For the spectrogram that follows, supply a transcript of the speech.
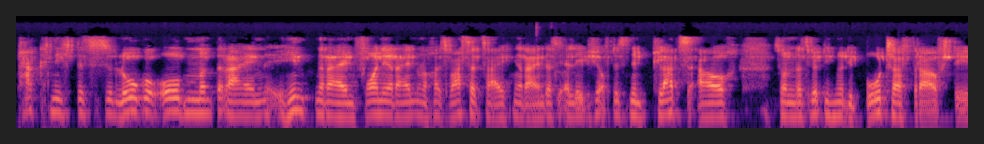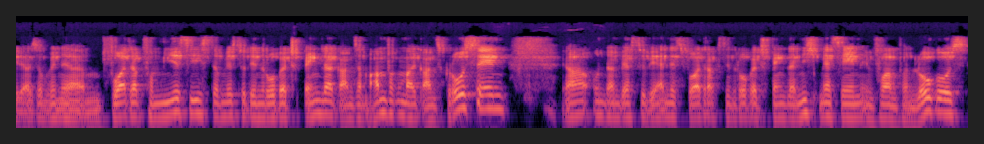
pack nicht das Logo oben rein, hinten rein, vorne rein und noch als Wasserzeichen rein. Das erlebe ich oft. Das nimmt Platz auch, sondern dass wirklich nur die Botschaft draufsteht. Also wenn du einen Vortrag von mir siehst, dann wirst du den Robert Spengler ganz am Anfang mal ganz groß sehen. Ja, und dann wirst du während des Vortrags den Robert Spengler nicht mehr sehen in Form von Logos.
